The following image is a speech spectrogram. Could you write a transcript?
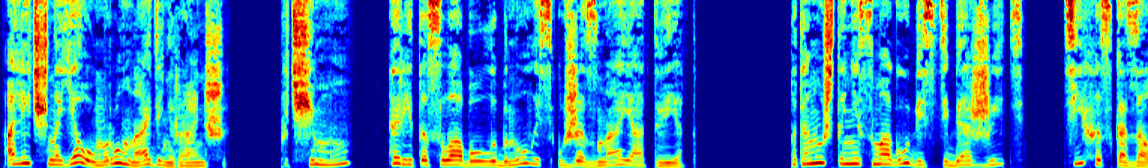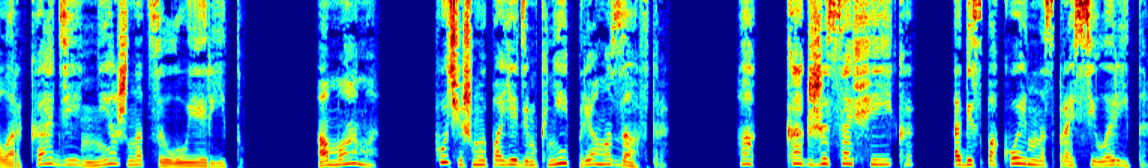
А лично я умру на день раньше. Почему? Рита слабо улыбнулась, уже зная ответ. «Потому что не смогу без тебя жить», — тихо сказал Аркадий, нежно целуя Риту. «А мама? Хочешь, мы поедем к ней прямо завтра?» «А как же Софийка?» — обеспокоенно спросила Рита.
